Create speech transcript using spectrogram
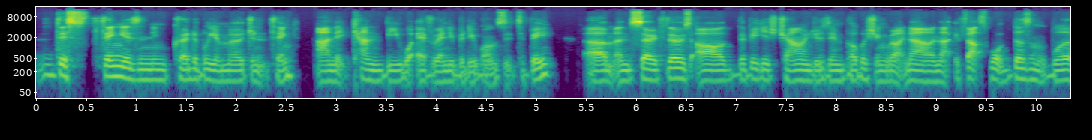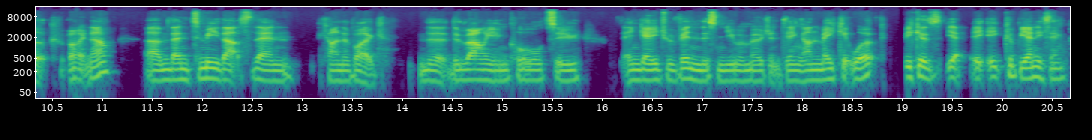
this thing is an incredibly emergent thing and it can be whatever anybody wants it to be. Um, and so if those are the biggest challenges in publishing right now, and that if that's what doesn't work right now, um, then to me that's then kind of like the the rallying call to engage within this new emergent thing and make it work because yeah it, it could be anything.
